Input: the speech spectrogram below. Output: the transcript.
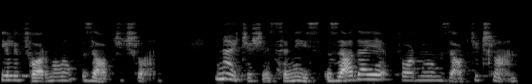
ili formulom za opći član. Najčešće se niz zadaje formulom za opći član.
